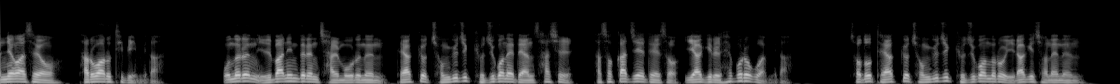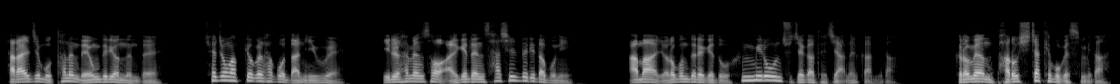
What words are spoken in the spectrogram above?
안녕하세요. 다루하루TV입니다. 오늘은 일반인들은 잘 모르는 대학교 정규직 교직원에 대한 사실 5가지에 대해서 이야기를 해보려고 합니다. 저도 대학교 정규직 교직원으로 일하기 전에는 잘 알지 못하는 내용들이었는데 최종 합격을 하고 난 이후에 일을 하면서 알게 된 사실들이다 보니 아마 여러분들에게도 흥미로운 주제가 되지 않을까 합니다. 그러면 바로 시작해 보겠습니다.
